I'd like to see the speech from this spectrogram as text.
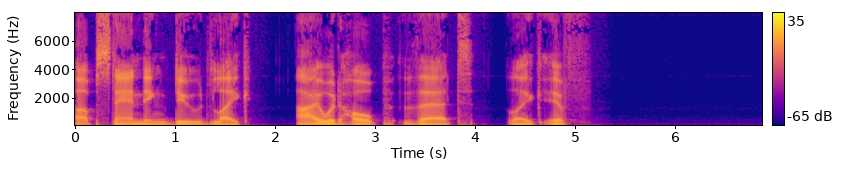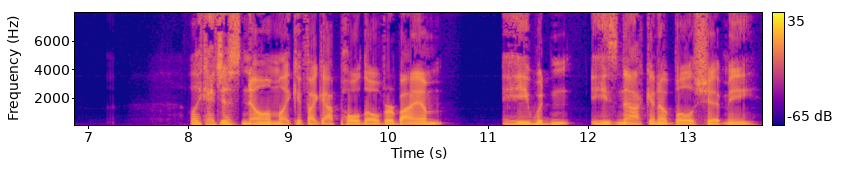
upstanding dude. Like I would hope that like if like I just know him like if I got pulled over by him, he wouldn't he's not going to bullshit me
